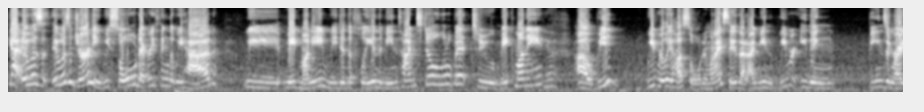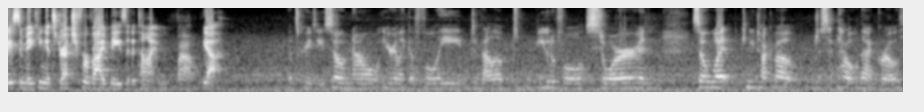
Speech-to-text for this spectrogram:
yeah, it was it was a journey. We sold everything that we had. We made money. We did the flea in the meantime, still a little bit to make money. Yeah. uh, we we really hustled, and when I say that, I mean we were eating beans and rice and making it stretch for five days at a time. Wow. Yeah. That's crazy. So now you're like a fully developed, beautiful store. And so, what can you talk about just how that growth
